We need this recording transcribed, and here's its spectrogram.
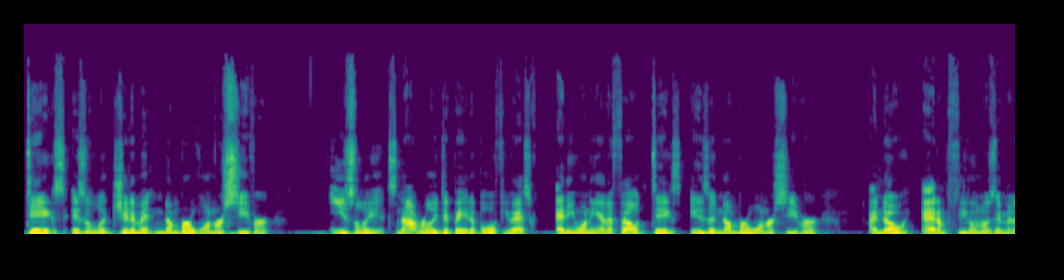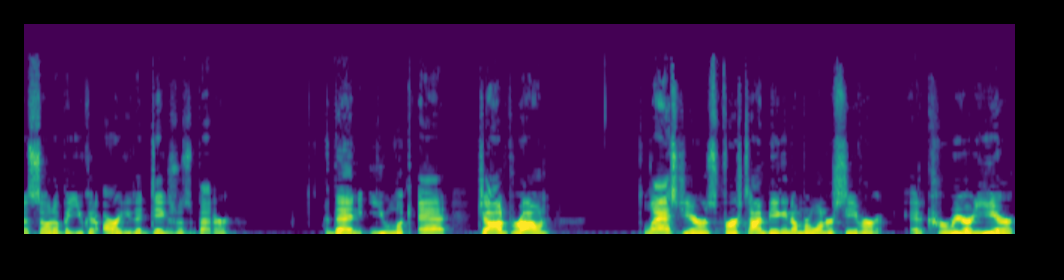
Diggs is a legitimate number one receiver easily. It's not really debatable. If you ask anyone in the NFL, Diggs is a number one receiver. I know Adam Thielen was in Minnesota, but you could argue that Diggs was better. Then you look at John Brown, last year's first time being a number one receiver, a career year,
